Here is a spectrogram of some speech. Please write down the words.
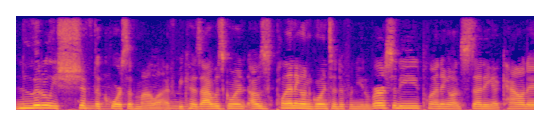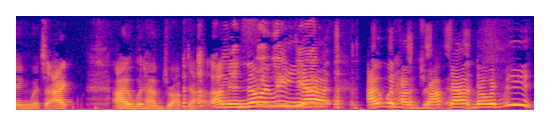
literally shift the course of my life because I was going I was planning on going to a different university, planning on studying accounting, which I I would have dropped out. I mean, knowing me, yeah, I would have dropped out knowing me.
